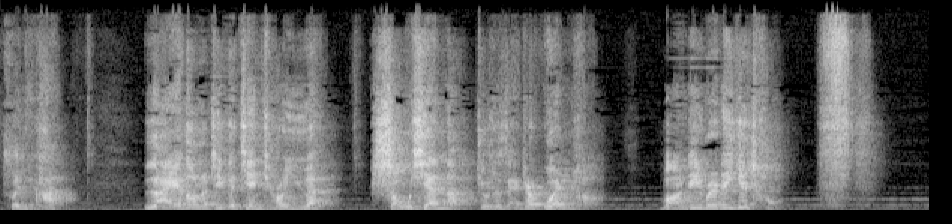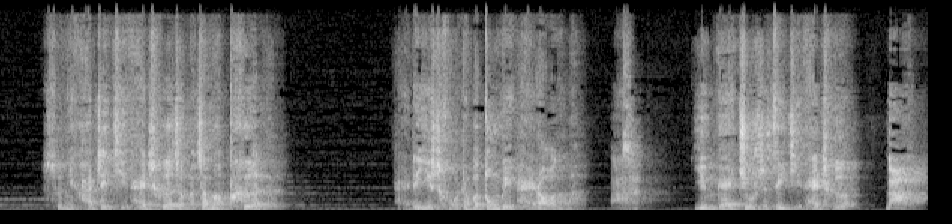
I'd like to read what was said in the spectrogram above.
说你看，来到了这个剑桥医院，首先呢就是在这观察，往这边这一瞅，说你看这几台车怎么这么破呢？哎，这一瞅，这不东北牌照的吗？啊，应该就是这几台车啊。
